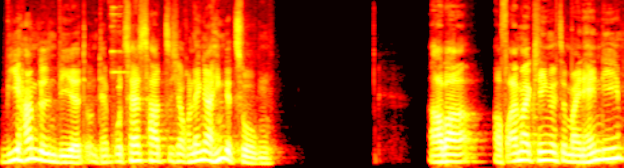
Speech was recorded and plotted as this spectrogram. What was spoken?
wie handeln wird. Und der Prozess hat sich auch länger hingezogen. Aber auf einmal klingelte mein Handy.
